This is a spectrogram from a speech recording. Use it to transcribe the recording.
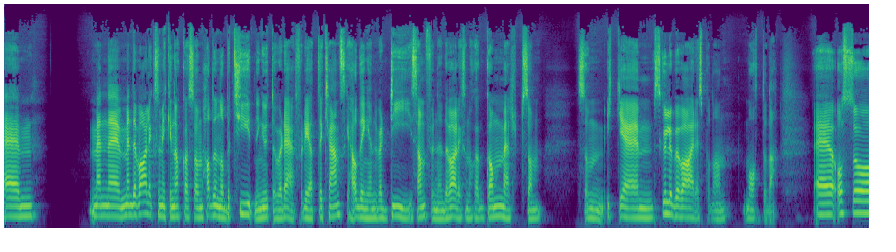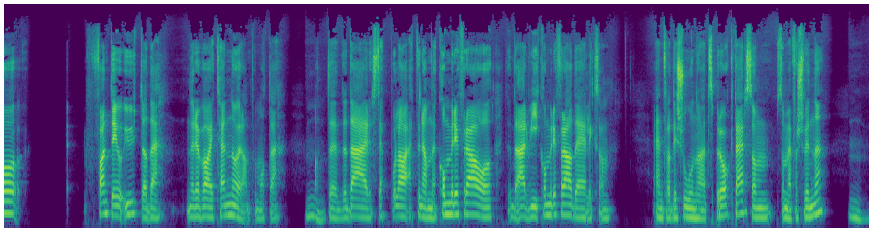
Um, men, uh, men, det var liksom ikke noe som hadde noe betydning utover det, fordi at det kvenske hadde ingen verdi i samfunnet. Det var liksom noe gammelt som, som ikke skulle bevares på noen måte, da. Uh, og så fant jeg jo ut av det når jeg var i tenårene, på en måte. Mm. At det, det der Seppola, etternavnet, kommer ifra, og det der vi kommer ifra, det er liksom en tradisjon og et språk der som, som er forsvunnet. Mm.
